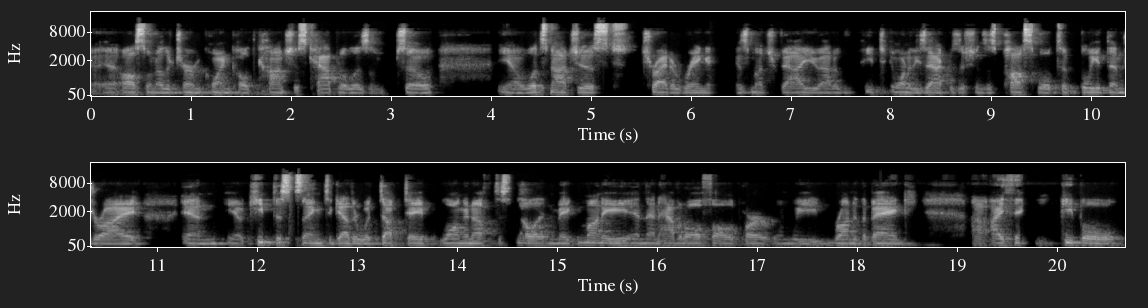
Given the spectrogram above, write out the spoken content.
uh, also another term coined called conscious capitalism. So, you know, let's not just try to wring as much value out of each one of these acquisitions as possible to bleed them dry and you know keep this thing together with duct tape long enough to sell it and make money and then have it all fall apart when we run to the bank uh, I think people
